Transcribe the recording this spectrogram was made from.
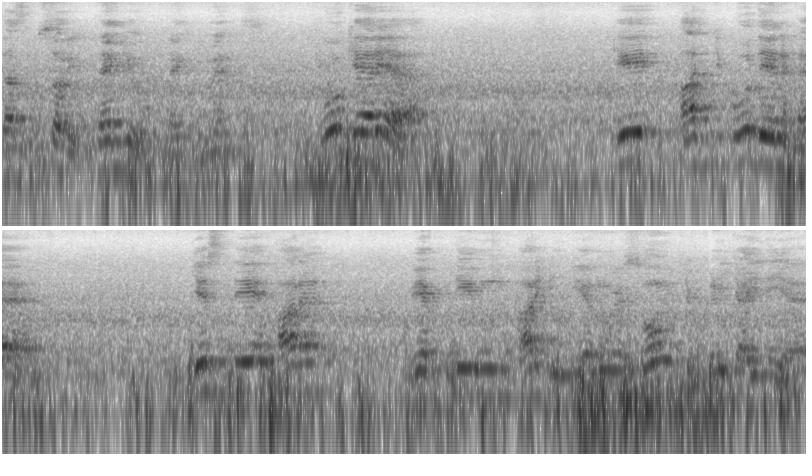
ਦੱਸ sorry thank you thank you ਮੈਂ ਉਹ ਕਹਿ ਰਿਹਾ ਕਿ ਅੱਜ ਉਹ ਦਿਨ ਹੈ ਜਿਸ ਤੇ ਹਰ ਵਿਅਕਤੀ ਨੂੰ, ਹਰ ਇੰਡੀਅਨ ਨੂੰ ਇਹ ਸਹੁੰ ਚੁੱਕਣੀ ਚਾਹੀਦੀ ਹੈ।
